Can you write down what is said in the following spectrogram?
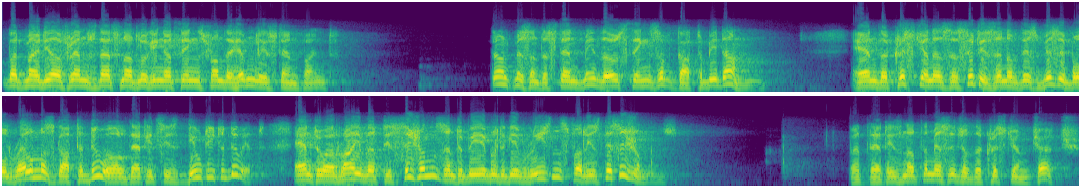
But, my dear friends, that's not looking at things from the heavenly standpoint. Don't misunderstand me, those things have got to be done. And the Christian, as a citizen of this visible realm, has got to do all that. It's his duty to do it, and to arrive at decisions and to be able to give reasons for his decisions. But that is not the message of the Christian church.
